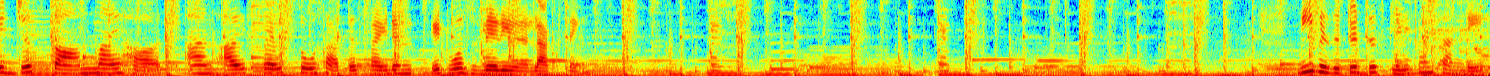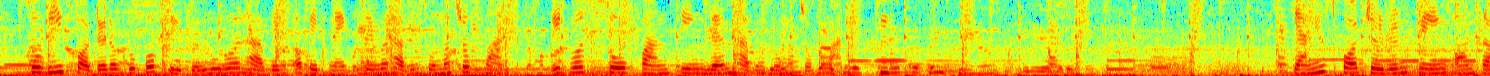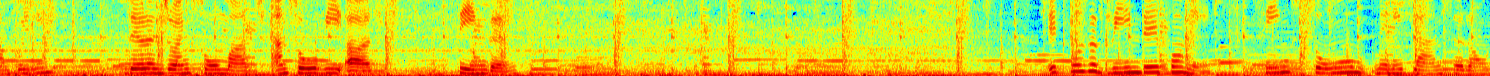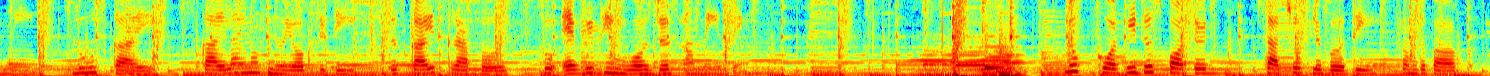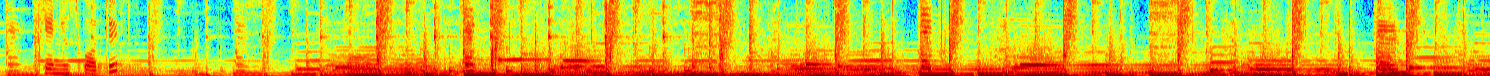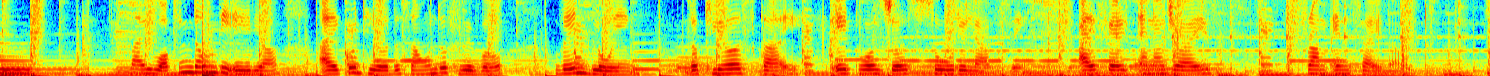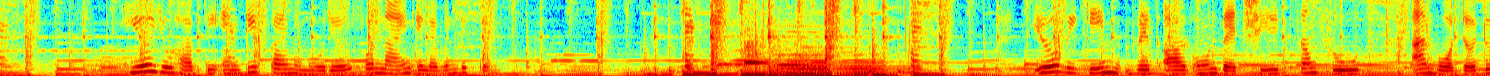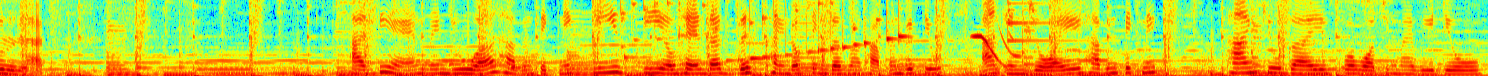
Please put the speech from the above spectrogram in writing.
It just calmed my heart and I felt so satisfied and it was very relaxing. We visited this place on Sunday, so we spotted a group of people who were having a picnic. They were having so much of fun. It was so fun seeing them having so much of fun. Can you spot children playing on trampoline? They're enjoying so much, and so we are seeing them. It was a green day for me seeing so many plants around me. Blue sky skyline of new york city the skyscrapers. So everything was just amazing. Look what we just spotted. Statue of liberty from the park. Can you spot it walking down the area, I could hear the sound of river, wind blowing, the clear sky. It was just so relaxing. I felt energized from inside out. Here you have the Empty Sky Memorial for 9 11 victims. Here we came with our own bed sheet, some fruits, and water to relax at the end when you are having picnic please be aware that this kind of thing does not happen with you and enjoy having picnic. Thank you guys for watching my video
